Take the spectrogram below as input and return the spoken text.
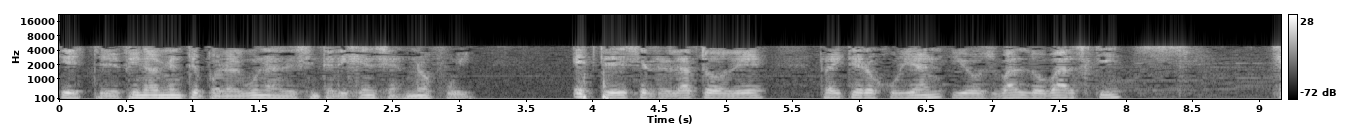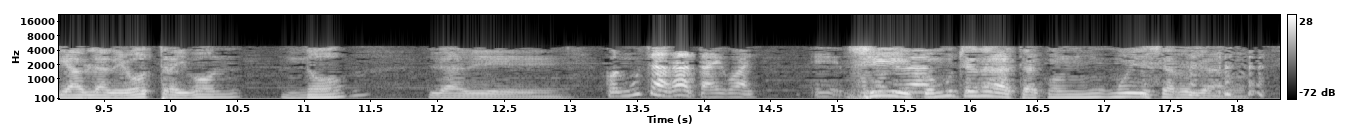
este, finalmente por algunas desinteligencias no fui. Este es el relato de, reitero, Julián y Osvaldo Barsky, que habla de otra Ivonne, no la de... Con mucha data igual. Eh, sí, con mucha data, con muy desarrollado.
